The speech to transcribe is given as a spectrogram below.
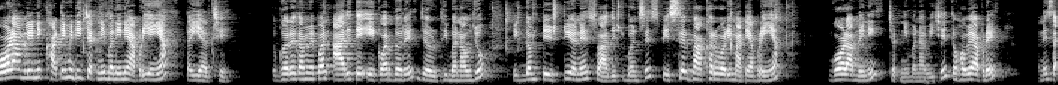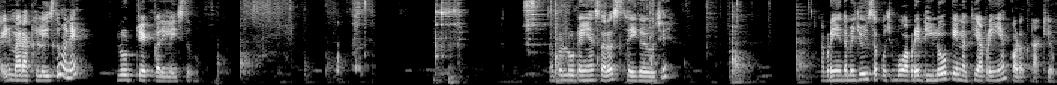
ગોળ આંબલીની ખાટી મીઠી ચટણી બનીને આપણી અહીંયા તૈયાર છે. તો ઘરે તમે પણ આ રીતે એકવાર ઘરે જરૂરથી બનાવજો. એકદમ ટેસ્ટી અને સ્વાદિષ્ટ બનશે. સ્પેશિયલ ભાખરવડી માટે આપણે અહીંયા ગોળ આંબલીની ચટણી બનાવી છે. તો હવે આપણે અને સાઈડમાં રાખી લઈશું અને લોટ ચેક કરી લઈશું. આપણો લોટ અહીંયા સરસ થઈ ગયો છે. આપણે અહીંયા તમે જોઈ શકો છો, બહુ આપણે ઢીલો કે નથી આપણે અહીંયા કડક રાખ્યો.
